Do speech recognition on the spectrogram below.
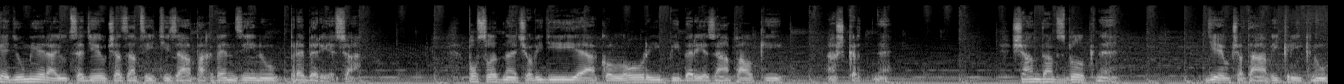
Keď umierajúce dievča zacíti zápach benzínu, preberie sa. Posledné, čo vidí, je ako Lóri vyberie zápalky a škrtne. Šanda vzblkne. Dievčatá vykríknú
